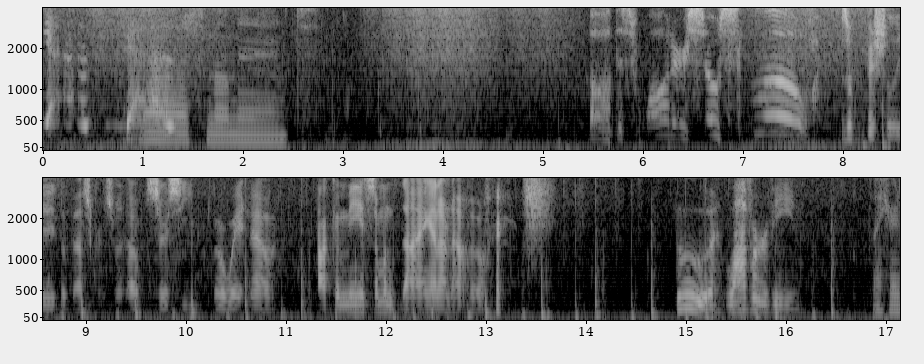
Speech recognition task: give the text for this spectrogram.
yes, Yes, moment. Oh, this water is so slow. This is officially the best Christmas. Oh, Cersei. Oh wait, no. Takumi. Someone's dying. I don't know who. Ooh, lava ravine. I hear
